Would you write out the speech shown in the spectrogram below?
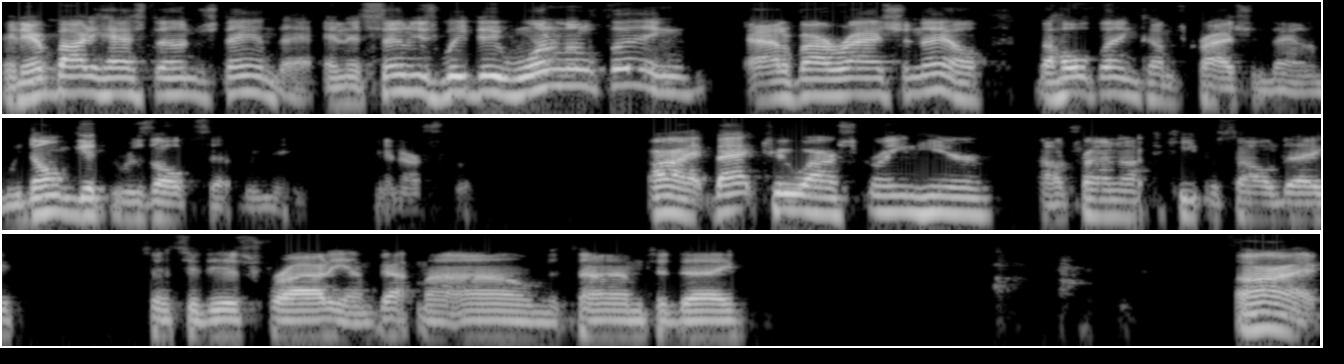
and everybody has to understand that. And as soon as we do one little thing out of our rationale, the whole thing comes crashing down, and we don't get the results that we need in our school. All right, back to our screen here. I'll try not to keep us all day since it is Friday. I've got my eye on the time today. All right.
